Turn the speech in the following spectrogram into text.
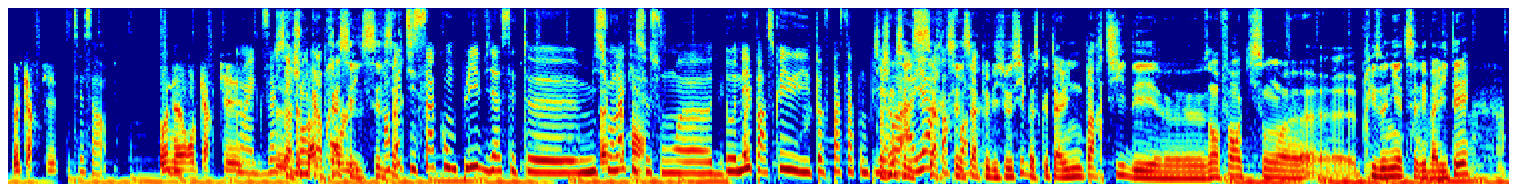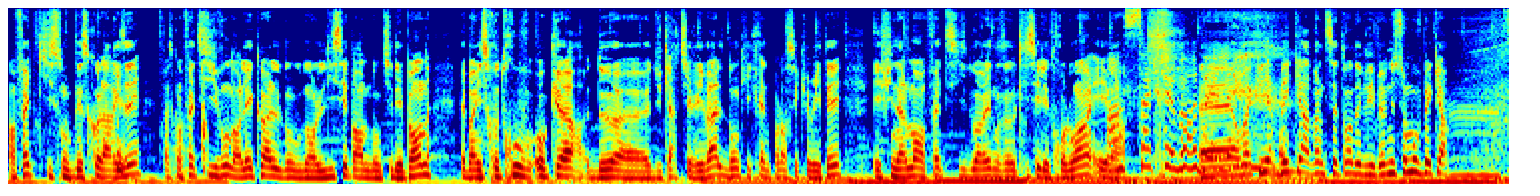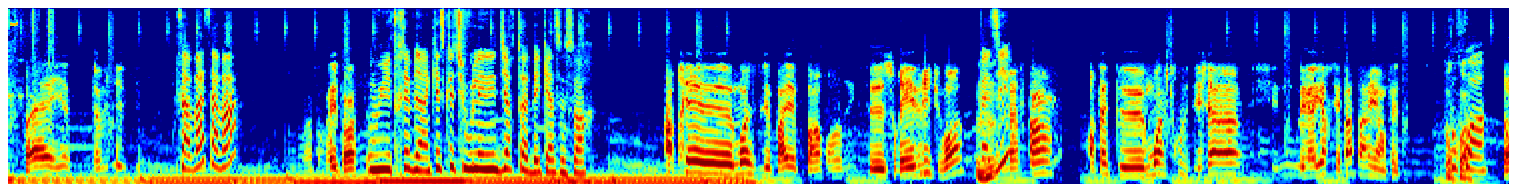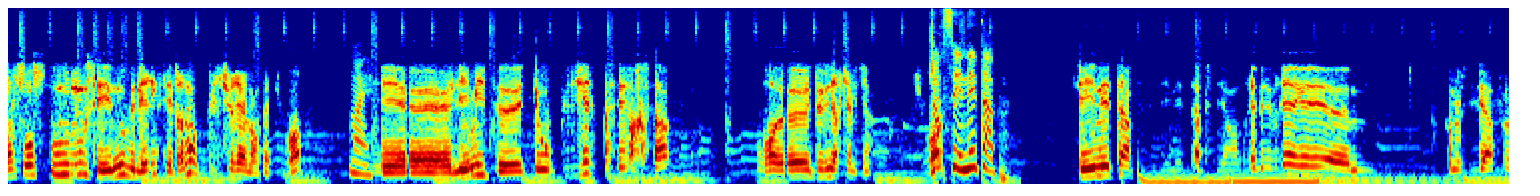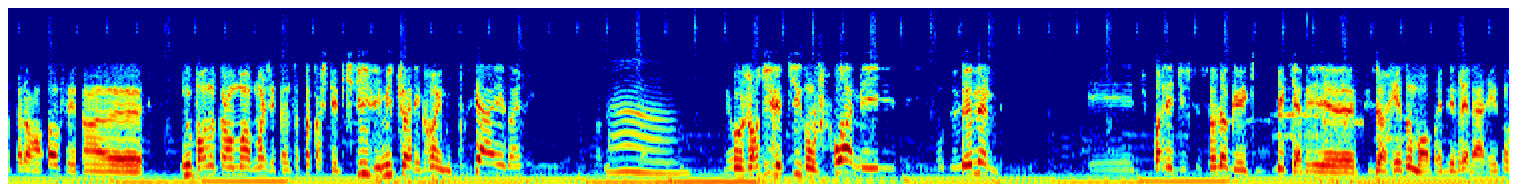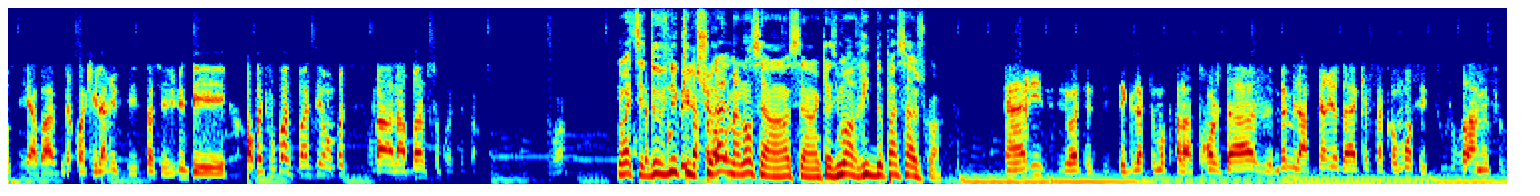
Le quartier. C'est ça. Honneur au quartier. Ouais, exactement. Euh, Sachant qu'après, c'est En fait, ils s'accomplissent via cette euh, mission-là qui se sont euh, données parce qu'ils peuvent pas s'accomplir Sachant que c'est le, ailleurs. cercle, c'est le cercle vicieux aussi, parce que tu as une partie des euh, enfants qui sont euh, prisonniers de ces rivalités, en fait, qui sont déscolarisés, parce qu'en fait, s'ils vont dans l'école ou dans le lycée, par exemple, dont ils dépendent, eh ben, ils se retrouvent au cœur de, euh, du quartier rival, donc ils craignent pour leur sécurité. Et finalement, en fait, s'ils doivent aller dans un autre lycée, il est trop loin. Et voilà. Un sacré bordel. Euh, on va accueillir Becca, 27 ans d'Evry. Bienvenue sur Move, Becca. Ouais, yes. Ça va, ça va toi Oui, très bien. Qu'est-ce que tu voulais nous dire, toi, Becca, ce soir Après, euh, moi, je voulais parler par rapport au truc euh, sur Evry, tu vois. Vas-y. En fait, euh, moi, je trouve déjà, chez nous et ailleurs, c'est pas pareil, en fait. Pourquoi Pourquoi Dans le sens où nous, c'est nous, les RIC, c'est vraiment culturel, en fait, tu vois. Ouais. Et euh, limite, euh, t'es obligé de passer par ça pour euh, devenir quelqu'un. Genre, c'est une étape. C'est une étape. C'est une étape. C'est en vrai des vrais. euh, comme je disais à Flo tout à l'heure en off, et ben, euh, nous, par exemple, quand moi, moi j'ai 27 ans quand j'étais petit, limite, tu vois, les grands, ils nous poussaient à aller dans les RIC. Ah. Mais aujourd'hui, les petits ils ont le choix, mais ils font de eux-mêmes. Et tu parlais du sociologue qui disait qu'il y avait euh, plusieurs raisons, mais en vrai, des vrais, la raison, c'est elle va venir quoi qu'il arrive. Ça, c'est juste des. En fait, faut pas se baser en mode sur la, la base sur quoi c'est parti. Ouais, c'est devenu culturel, maintenant, c'est un, c'est un, quasiment un rite de passage, quoi. C'est un risque, ouais, c'est c'est exactement ça, la tranche d'âge, même la période à laquelle ça commence, c'est toujours la même chose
